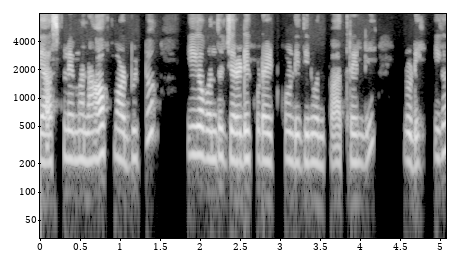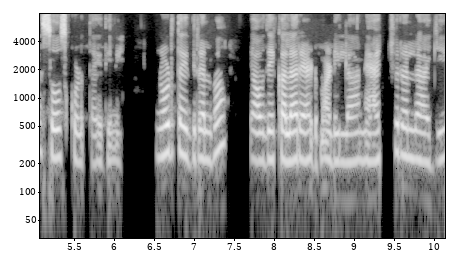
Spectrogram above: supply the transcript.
ಗ್ಯಾಸ್ ಫ್ಲೇಮನ್ನು ಆಫ್ ಮಾಡಿಬಿಟ್ಟು ಈಗ ಒಂದು ಜರಡಿ ಕೂಡ ಇಟ್ಕೊಂಡಿದ್ದೀನಿ ಒಂದು ಪಾತ್ರೆಯಲ್ಲಿ. ನೋಡಿ, ಈಗ ಸೋಸ್ಕೊಳ್ತಾ ಇದ್ದೀನಿ. ನೋಡ್ತಾ ಇದ್ದೀರಲ್ವ? ಯಾವುದೇ ಕಲರ್ ಆ್ಯಡ್ ಮಾಡಿಲ್ಲ. ನ್ಯಾಚುರಲ್ ಆಗಿ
